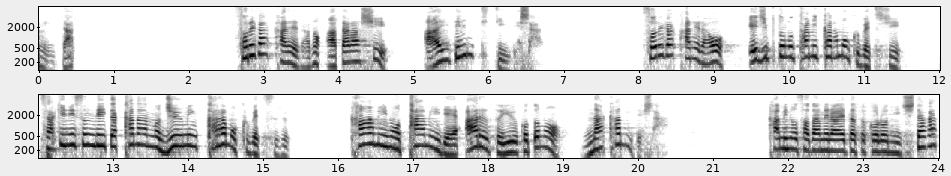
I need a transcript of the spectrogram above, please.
民だ。それが彼らの新しいアイデンティティでした。それが彼らをエジプトの民からも区別し、先に住んでいたカナンの住民からも区別する。神の民であるということの中身でした。神の定められたところに従っ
